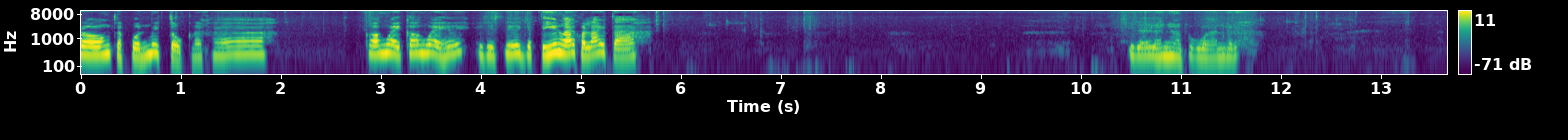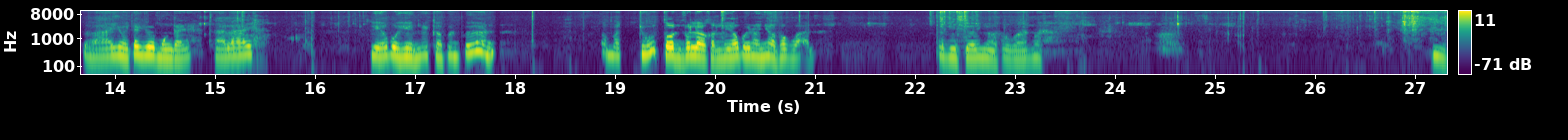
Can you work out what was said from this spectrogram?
ร้องแต่ฝนไม่ตกนะคะกล้องไว้กล้องไว้เฮ้ยอยู่ซื่อๆอย่าตีงหลายคนไล่ตาสิได้ละยอดพวกหวานก็ได้หลายอยู่จักอยู่มองใดตาลายเลี้ยวบ่เห็นไหมกับเพื่อนๆเอามาจุต้นเพิ่นแล้วกันเลี้ยวไปหน่อยยอดพวกหวาน ตะกี้เสือยอดวกวานมาอืม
